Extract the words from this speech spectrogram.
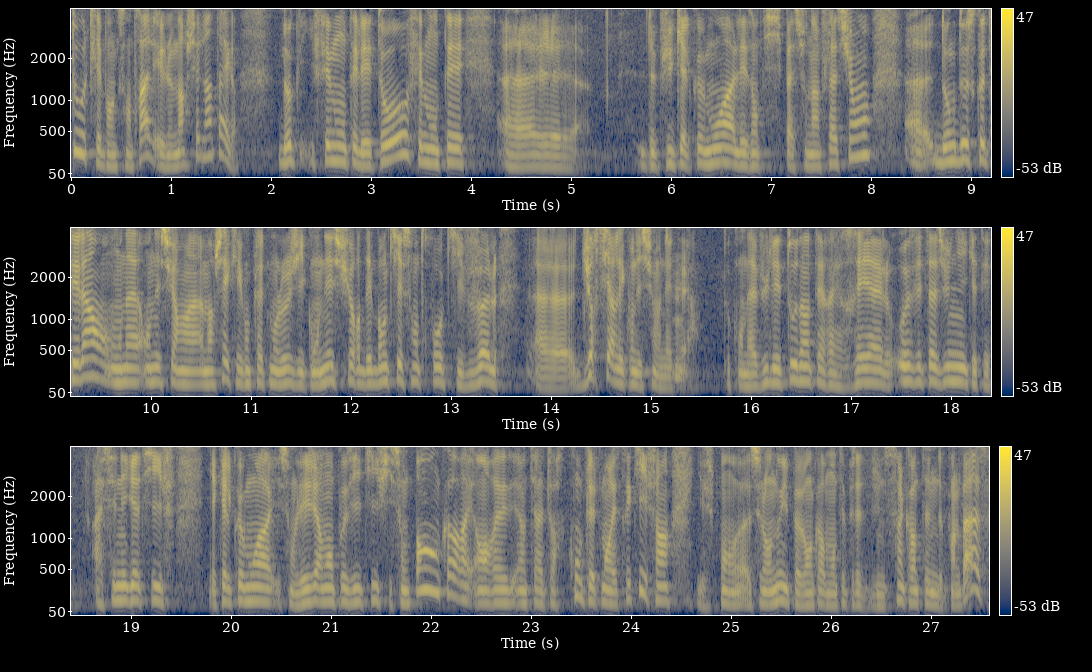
toutes les banques centrales et le marché l'intègre. Donc il fait monter les taux, fait monter euh, depuis quelques mois les anticipations d'inflation. Euh, donc de ce côté-là, on, on, est sur un, marché qui est complètement logique. On est sur des banquiers centraux qui veulent euh, durcir les conditions monétaires. Donc on a vu les taux d'intérêt réels aux États-Unis qui étaient assez négatifs il y a quelques mois. Ils sont légèrement positifs. Ils ne sont pas encore en un territoire complètement restrictif. Hein. selon nous, ils peuvent encore monter peut-être d'une cinquantaine de points de base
